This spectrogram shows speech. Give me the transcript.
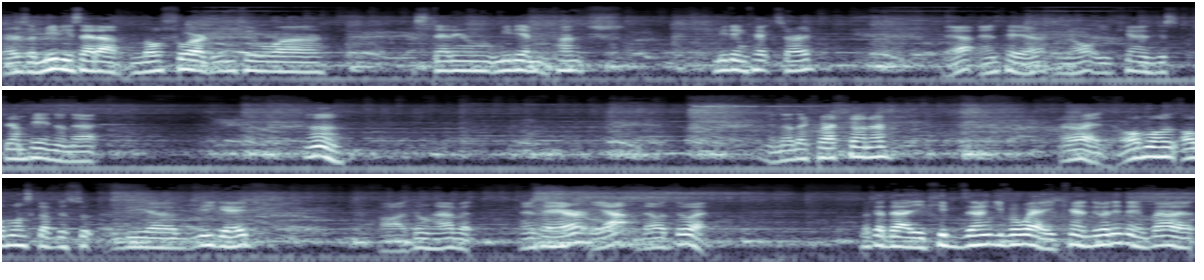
There's a meaty setup, low short into uh, standing medium punch, medium kick, sorry. Yeah, anti-air. No, you can't just jump in on that. Huh. Another crush counter. Alright, almost almost got the, the uh, V-gauge. Oh, I don't have it. Anti-air? Yeah, that'll do it. Look at that, you keep Zangief away. You can't do anything about it.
